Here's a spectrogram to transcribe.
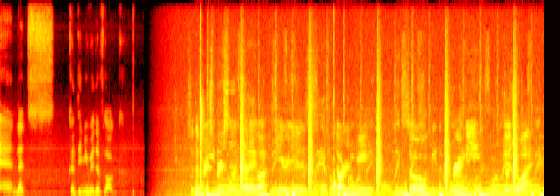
And let's continue with the vlog. So the first person that I got here is Lauren. So, for me, Jojo Wain.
